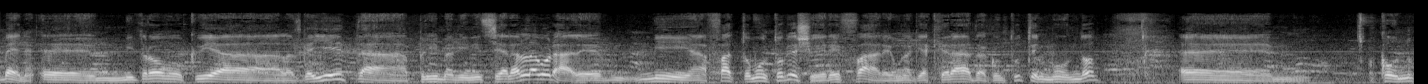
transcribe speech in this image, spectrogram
Bene, eh, mi trovo qui alla Sgaglietta, prima di iniziare a lavorare mi ha fatto molto piacere fare una chiacchierata con tutto il mondo eh, con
